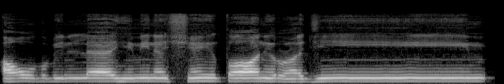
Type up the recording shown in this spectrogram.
A'udhu billahi minash shaitaanir rajiim.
